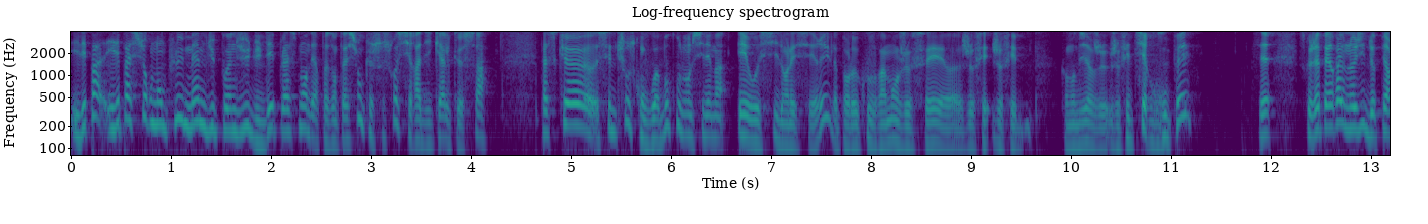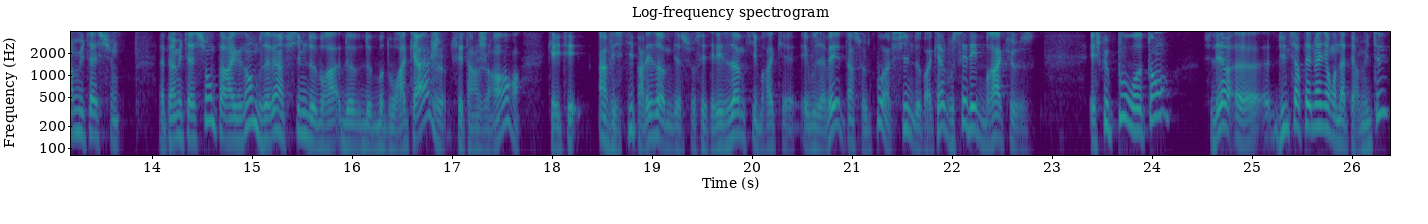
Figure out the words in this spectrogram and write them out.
il n'est pas, pas sûr non plus, même du point de vue du déplacement des représentations, que ce soit si radical que ça. Parce que c'est une chose qu'on voit beaucoup dans le cinéma et aussi dans les séries. Là, pour le coup, vraiment, je fais, euh, je fais, je fais comment dire, je, fais tir groupé. C'est ce que j'appellerais une logique de permutation. La permutation, par exemple, vous avez un film de, de, braquage, c'est un genre qui a été investi par les hommes, bien sûr, c'était les hommes qui braquaient. Et vous avez d'un seul coup un film de braquage où c'est des braqueuses. Est-ce que pour autant, c'est-à-dire, euh, d'une certaine manière, on a permuté,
